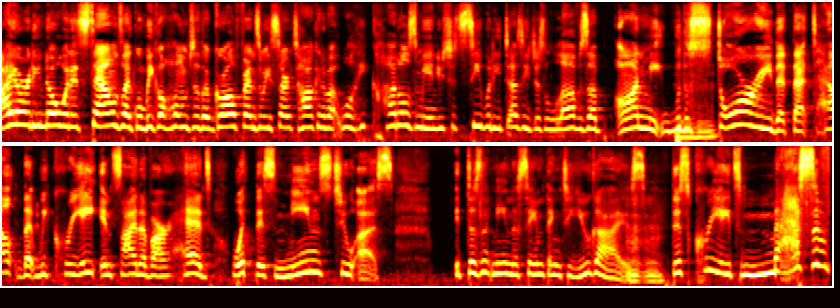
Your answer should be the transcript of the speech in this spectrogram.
I already know what it sounds like when we go home to the girlfriends and we start talking about well he cuddles me and you should see what he does he just loves up on me with the Mm-hmm. story that that tell that we create inside of our heads what this means to us it doesn't mean the same thing to you guys this creates massive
